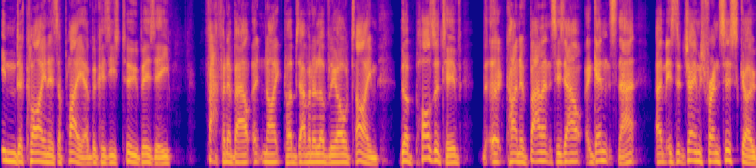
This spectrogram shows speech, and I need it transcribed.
in decline as a player because he's too busy faffing about at nightclubs, having a lovely old time. The positive uh, kind of balances out against that um, is that James Francisco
